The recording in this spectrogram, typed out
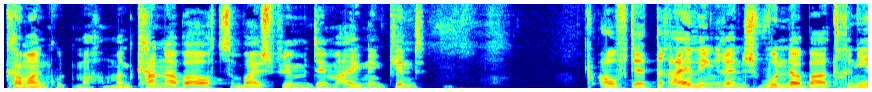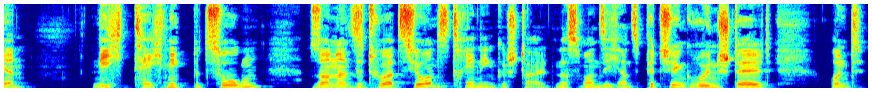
kann man gut machen. Man kann aber auch zum Beispiel mit dem eigenen Kind auf der Driving Range wunderbar trainieren. Nicht technikbezogen, sondern Situationstraining gestalten, dass man sich ans Pitching grün stellt und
